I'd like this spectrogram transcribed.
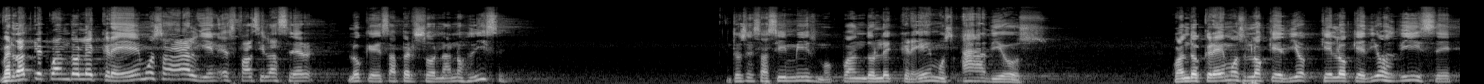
¿Verdad que cuando le creemos a alguien es fácil hacer lo que esa persona nos dice? Entonces, así mismo, cuando le creemos a Dios, cuando creemos lo que, Dios, que lo que Dios dice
